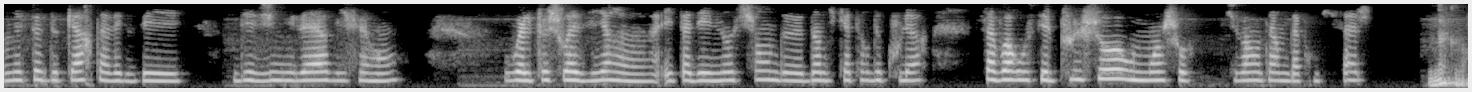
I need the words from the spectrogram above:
une espèce de carte avec des, des univers différents où elle peut choisir euh, et tu as des notions d'indicateurs de, couleurs, savoir où c'est le plus chaud ou le moins chaud, tu vois, en termes d'apprentissage D'accord.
